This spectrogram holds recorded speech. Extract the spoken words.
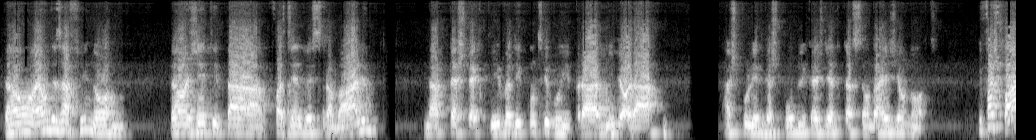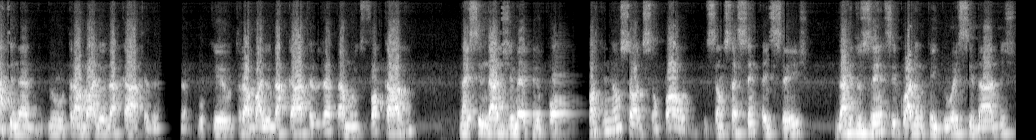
Então, é um desafio enorme. Então, a gente está fazendo esse trabalho na perspectiva de contribuir para melhorar as políticas públicas de educação da região norte. E faz parte né, do trabalho da cátedra, porque o trabalho da cátedra já está muito focado nas cidades de médio porte, e não só de São Paulo, que são 66 das 242 cidades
